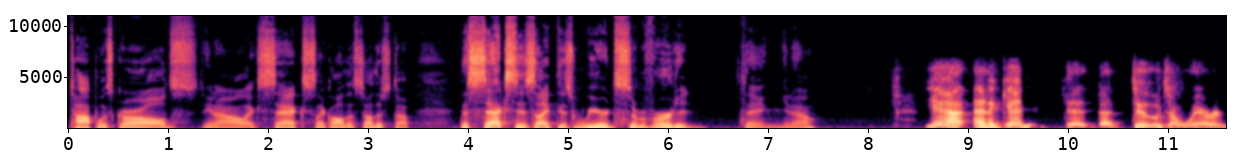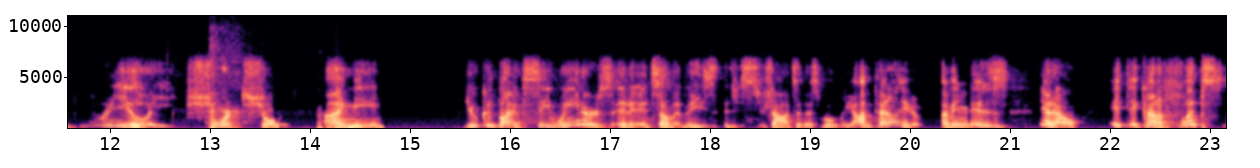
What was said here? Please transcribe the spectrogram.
topless girls, you know, like sex, like all this other stuff. The sex is like this weird subverted thing, you know. Yeah, and again, the the dudes are wearing really short shorts. I mean, you could like see wieners in, in some of these shots in this movie. I'm telling you. I mean, it is, you know, it, it kind of flips.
